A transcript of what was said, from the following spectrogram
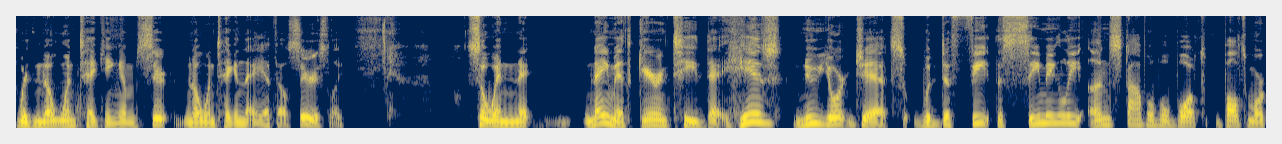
with no one taking him ser- no one taking the AFL seriously. So when Namath guaranteed that his New York Jets would defeat the seemingly unstoppable Baltimore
